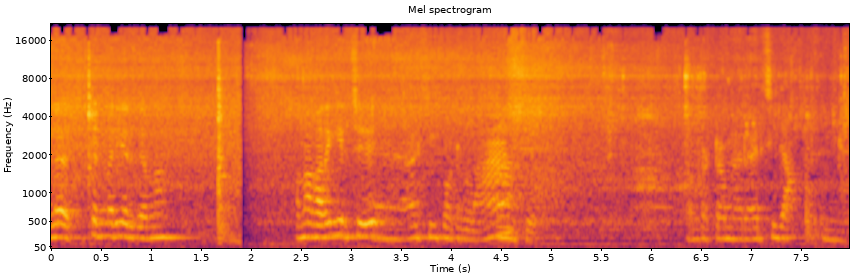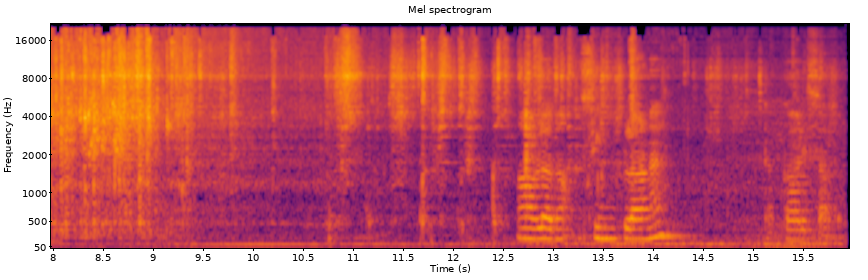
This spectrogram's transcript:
நல்லா சிக்கன் மாதிரியே இருக்கு அம்மா. அம்மா வதங்கிருச்சு. அஹ் அரிசி போட்டுடலாம். சரி. ஒன்றரை டம்ளர் அரிசி தான் அவ்வளோதான் சிம்பிளான தக்காளி சாதம்.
